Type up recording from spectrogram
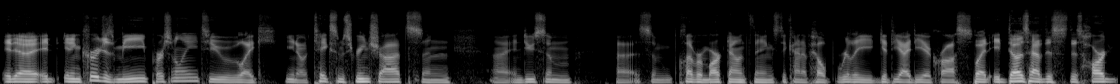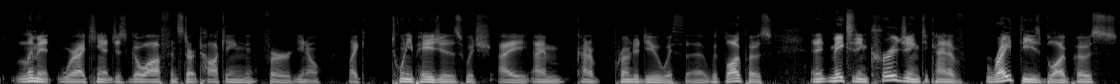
It, uh, it it encourages me personally to like you know take some screenshots and uh, and do some uh, some clever markdown things to kind of help really get the idea across. But it does have this this hard limit where I can't just go off and start talking for you know like 20 pages, which I I'm kind of prone to do with uh, with blog posts, and it makes it encouraging to kind of write these blog posts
